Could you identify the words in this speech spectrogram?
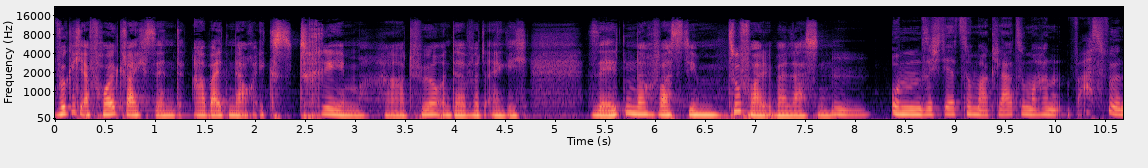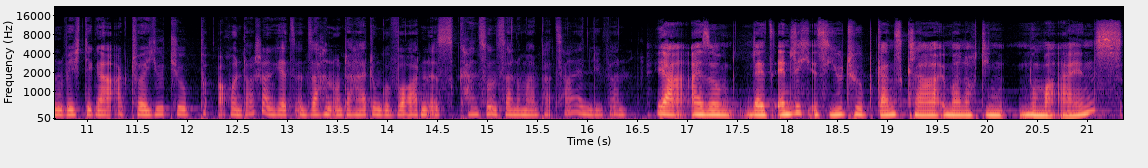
wirklich erfolgreich sind, arbeiten da auch extrem hart für. Und da wird eigentlich selten noch was dem Zufall überlassen. Mhm. Um sich jetzt nochmal klar zu machen, was für ein wichtiger Akteur YouTube auch in Deutschland jetzt in Sachen Unterhaltung geworden ist, kannst du uns da nochmal ein paar Zahlen liefern? Ja, also letztendlich ist YouTube ganz klar immer noch die Nummer eins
